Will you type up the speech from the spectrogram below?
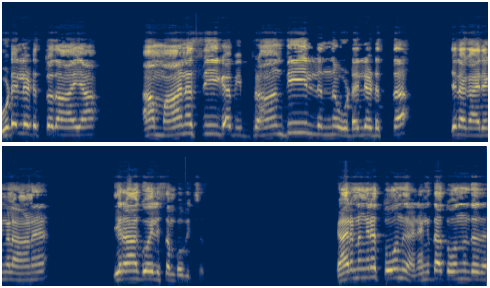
ഉടലെടുത്തതായ ആ മാനസിക വിഭ്രാന്തിയിൽ നിന്ന് ഉടലെടുത്ത ചില കാര്യങ്ങളാണ് ഇറാഗോയിൽ സംഭവിച്ചത്. കാരണം അങ്ങനെ തോന്നുക എന്താ തോന്നുന്നത്?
